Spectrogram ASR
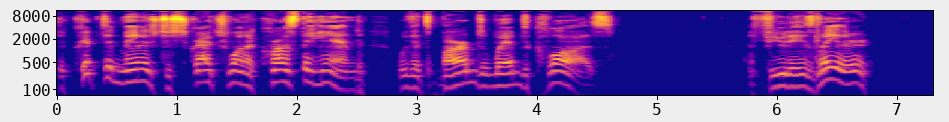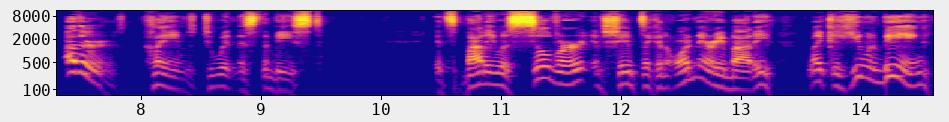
the cryptid managed to scratch one across the hand with its barbed webbed claws. A few days later, others claimed to witness the beast. Its body was silver and shaped like an ordinary body, like a human being,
